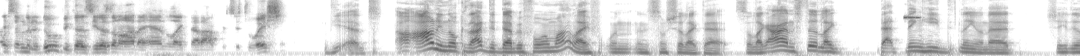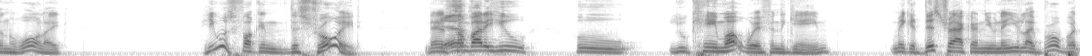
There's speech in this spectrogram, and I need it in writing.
find something to do because he doesn't know how to handle like that awkward situation. Yeah, I, I don't even know because I did that before in my life when and some shit like that. So like I understood like that thing he you know that shit he did on the wall like he was fucking destroyed. Then Yeah. somebody who who you came up with in the game make a diss track on you and then you like bro, but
